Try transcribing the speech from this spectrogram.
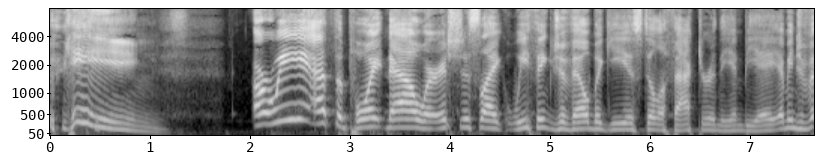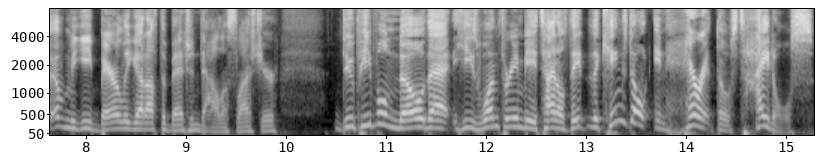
Kings. Are we at the point now where it's just like we think JaVale McGee is still a factor in the NBA? I mean, JaVale McGee barely got off the bench in Dallas last year. Do people know that he's won three NBA titles? They, the Kings don't inherit those titles.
